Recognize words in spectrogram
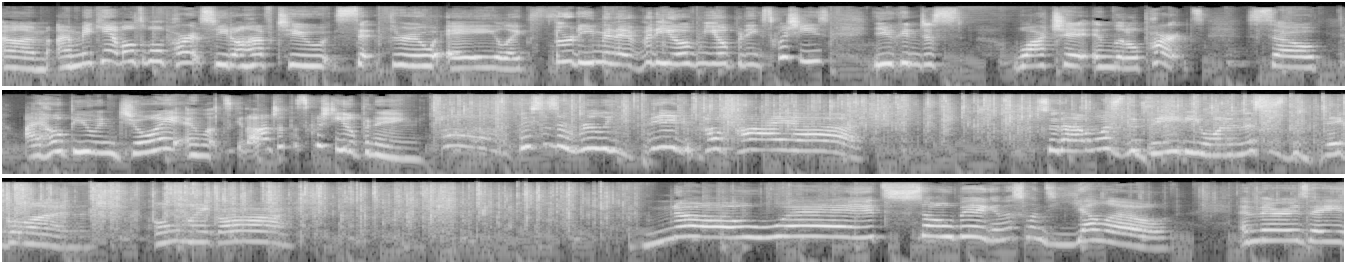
Um, I'm making it multiple parts so you don't have to sit through a like 30 minute video of me opening squishies. You can just watch it in little parts. So I hope you enjoy and let's get on to the squishy opening. this is a really big papaya. So that was the baby one and this is the big one. Oh my gosh. No way, it's so big and this one's yellow. And there is a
